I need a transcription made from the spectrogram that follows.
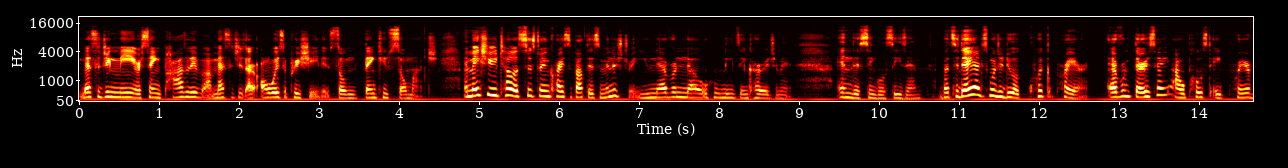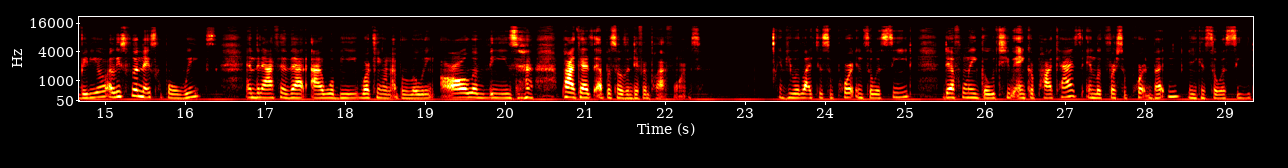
messaging me or saying positive uh, messages, I always appreciate it. So thank you so much. And make sure you tell a sister in Christ about this ministry. You never know who needs encouragement in this single season. But today I just want to do a quick prayer. Every Thursday, I will post a prayer video, at least for the next couple of weeks. And then after that, I will be working on uploading all of these podcast episodes on different platforms. If you would like to support and sow a seed, definitely go to Anchor Podcast and look for support button and you can sow a seed.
